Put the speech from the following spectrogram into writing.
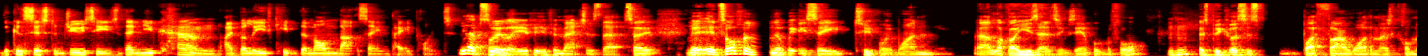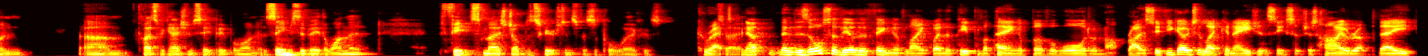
the consistent duties, then you can, I believe, keep them on that same pay point. Yeah, absolutely. If, if it matches that, so mm. it's often that we see two point one. Uh, like I use that as an example before. Mm-hmm. It's because it's by far and wide the most common um, classification we see people on. It seems to be the one that fits most job descriptions for support workers. Correct. So, now, then there's also the other thing of like whether people are paying above award or not, right? So if you go to like an agency such as HireUp, they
